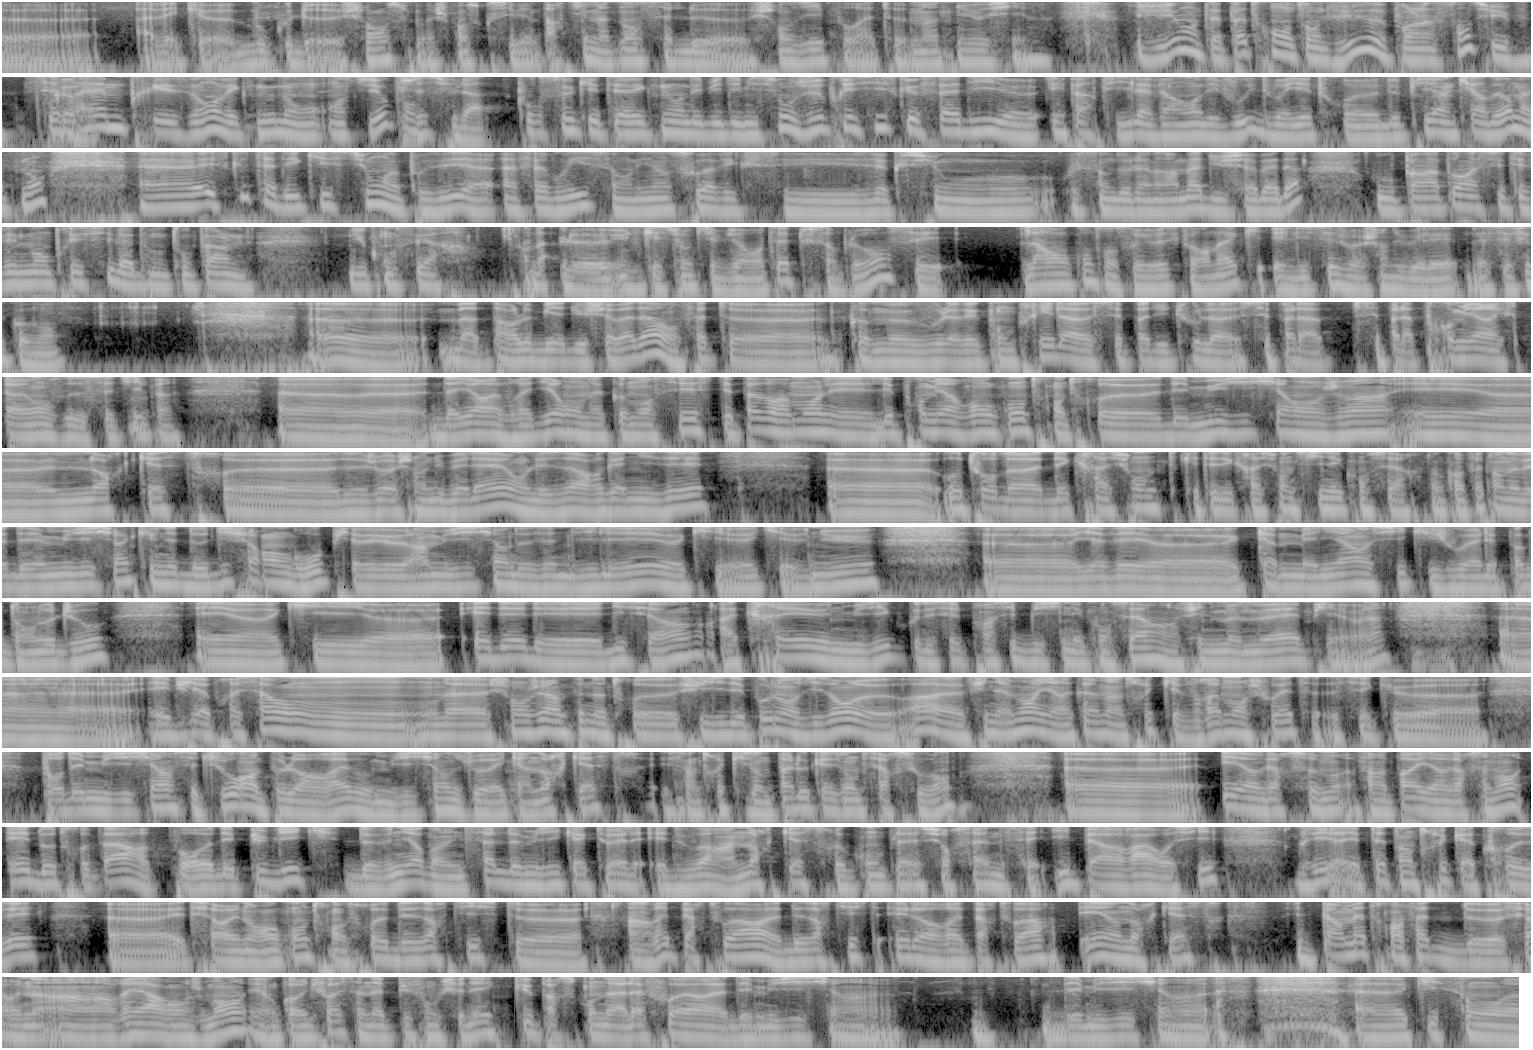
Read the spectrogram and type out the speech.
avec beaucoup de chance, moi je pense que c'est bien parti. Maintenant celle de Chanzy pour être maintenue aussi. Julien, on t'a pas trop entendu pour l'instant. Tu es quand vrai. même présent avec nous dans, en studio. Pour, Je suis là. Pour ceux qui étaient avec nous en début d'émission, je précise que Fadi euh, est parti. Il avait un rendez-vous. Il doit y être euh, depuis un quart d'heure maintenant. Euh, Est-ce que tu as des questions à poser à, à Fabrice en lien soit avec ses actions au, au sein de la drama du Shabada ou par rapport à cet événement précis là dont on parle du concert? Bah, le- une question qui me vient en tête, tout simplement, c'est la rencontre entre Gris Cornac et le lycée Joachim du Bellay. Elle s'est fait comment? Euh, bah, par le biais du Shabada, en fait, euh, comme vous l'avez compris, là, c'est pas du tout c'est pas la, c'est pas la première expérience de ce type. Euh, D'ailleurs, à vrai dire, on a commencé, c'était pas vraiment les, premières rencontres entre des musiciens en juin et l'orchestre de Joachim du Bellay. On les a organisées euh, autour d'un- des créations qui étaient des créations de ciné-concerts. Donc en fait, on avait des musiciens qui venaient de différents groupes. Il y avait un musicien de Zenzile euh, qui, est- venu. Euh, il y avait euh, Cam Mélien aussi qui jouait à l'époque dans l'Ojo et euh, qui euh, aidait les lycéens à créer une musique. Vous connaissez le principe du ciné-concert, un film muet, et puis euh, voilà. Euh, et puis après ça, on, a changé un peu notre fusil d'épaule en se disant euh, ah finalement il y a quand même un truc qui est vraiment chouette, c'est que euh, pour des musiciens, c'est toujours un peu leur rêve aux musiciens de jouer avec un orchestre, c'est un truc qu'ils n'ont pas l'occasion de faire souvent. Euh, et inversement, enfin pas et inversement, et d'autre part pour des publics de venir dans une salle de musique actuelle et de voir un orchestre complet sur scène, c'est hyper rare aussi. Donc il y a peut-être un truc à creuser euh, et de faire une rencontre entre des artistes, euh, un répertoire, des artistes et leur répertoire et un orchestre et de permettre en fait de faire un réarrangement et encore une fois ça n'a pu fonctionner que parce qu'on a à la fois des musiciens des musiciens qui sont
